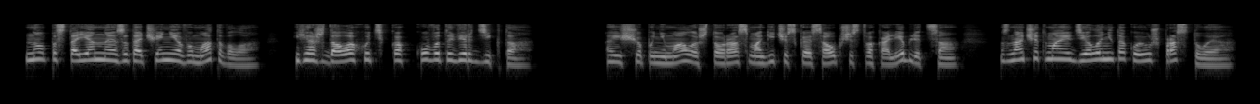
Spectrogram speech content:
но постоянное заточение выматывало. Я ждала хоть какого-то вердикта. А еще понимала, что раз магическое сообщество колеблется, значит, мое дело не такое уж простое.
